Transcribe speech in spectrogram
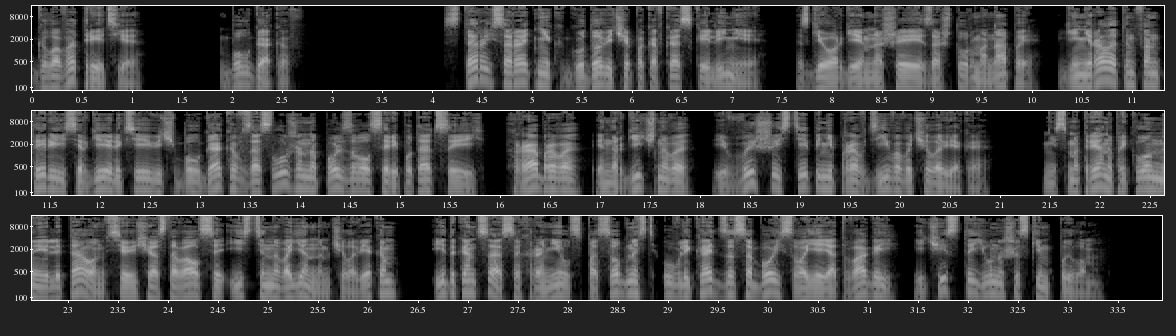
Глава третья. Булгаков. Старый соратник Гудовича по Кавказской линии, с Георгием на шее за штурм Анапы, генерал от инфантерии Сергей Алексеевич Булгаков заслуженно пользовался репутацией храброго, энергичного и в высшей степени правдивого человека. Несмотря на преклонные лета, он все еще оставался истинно военным человеком, и до конца сохранил способность увлекать за собой своей отвагой и чисто юношеским пылом.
